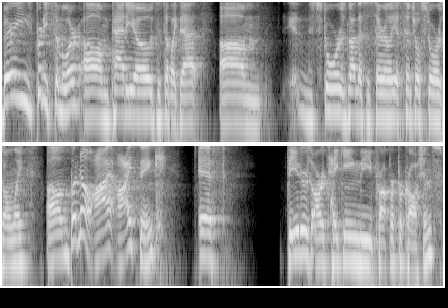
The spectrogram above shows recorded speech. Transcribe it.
Very pretty similar. Um, patios and stuff like that. Um, stores not necessarily essential stores only. Um, but no, I I think if theaters are taking the proper precautions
